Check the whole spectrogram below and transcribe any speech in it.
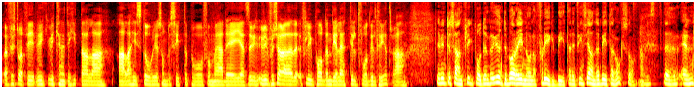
Och jag förstår att vi, vi, vi kan inte hitta alla, alla historier som du sitter på och få med dig. i. Alltså, vi, vi får köra Flygpodden del 1, del 2, del 3 tror jag. Det är intressant, Flygpodden bör ju inte bara innehålla flygbitar, det finns ju andra bitar också. Ja, visst. Det, en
